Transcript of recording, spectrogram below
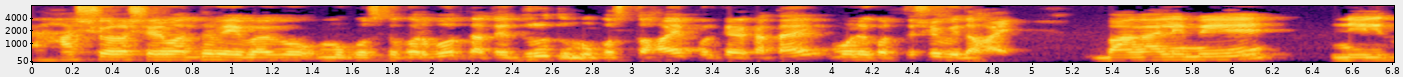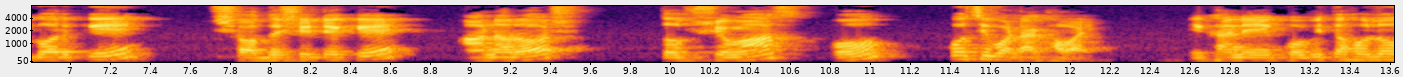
হাস্যরসের মাধ্যমে এভাবে মুখস্থ করব। তাতে দ্রুত মুখস্থ হয়, পরীক্ষার খাতায় মনে করতে সুবিধা হয়। বাঙালি মেয়ে, নীলকরকে, স্বদেশে ডেকে আনারস তপসে মাছ ও কচি পাটা খাওয়ায়। এখানে কবিতা হলো,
